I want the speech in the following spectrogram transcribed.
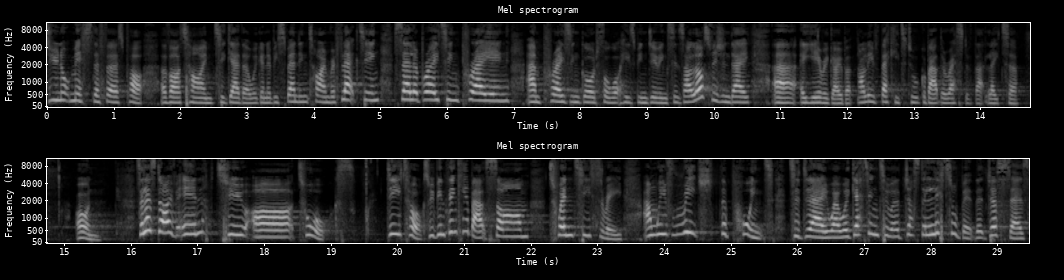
do not miss the first part of our time together. We're going to be spending time reflecting, celebrating, praying and praising God for what what he's been doing since our last Vision Day uh, a year ago. But I'll leave Becky to talk about the rest of that later on. So let's dive in to our talks. Detox. We've been thinking about Psalm 23 and we've reached the point today where we're getting to a, just a little bit that just says,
